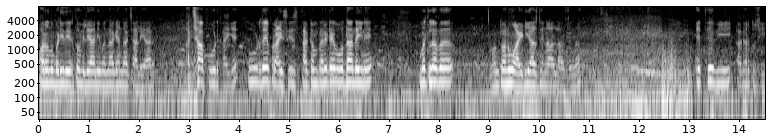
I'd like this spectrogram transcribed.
ਔਰ ਉਹਨੂੰ ਬੜੀ ਦੇਰ ਤੋਂ ਮਿਲਿਆ ਨਹੀਂ ਬੰਦਾ ਕਹਿੰਦਾ ਚੱਲ ਯਾਰ ਅੱਛਾ ਫੂਡ ਖਾਈਏ ਫੂਡ ਦੇ ਪ੍ਰਾਈਸਿਸ ਤਾਂ ਕੰਪੈਰੀਟਿਵ ਉਦਾਂ ਦੇ ਹੀ ਨੇ ਮਤਲਬ ਹੁਣ ਤੁਹਾਨੂੰ ਆਈਡੀਆਜ਼ ਦੇ ਨਾਲ ਦੱਸ ਦਿੰਦਾ ਇੱਥੇ ਵੀ ਅਗਰ ਤੁਸੀਂ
